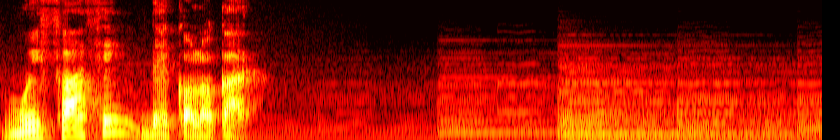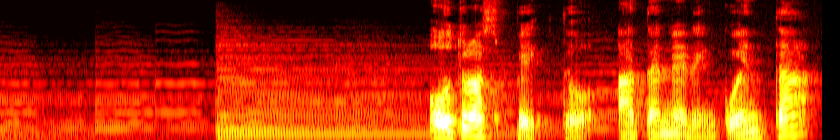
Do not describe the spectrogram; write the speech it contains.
muy fácil de colocar. Otro aspecto a tener en cuenta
